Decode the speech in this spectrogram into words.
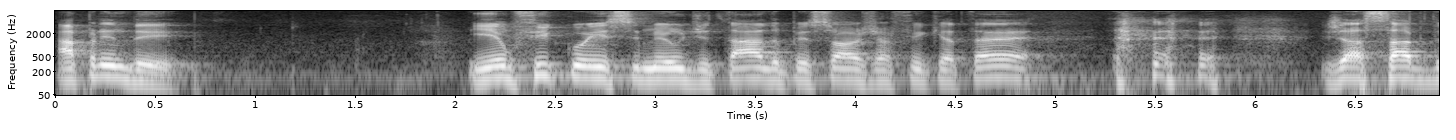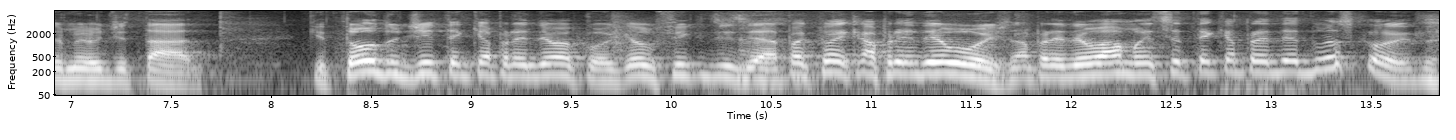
aprender. E eu fico com esse meu ditado, o pessoal já fica até. já sabe do meu ditado. Que todo dia tem que aprender uma coisa. Eu fico dizendo, para que que aprendeu hoje? Não aprendeu amanhã, você tem que aprender duas coisas.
